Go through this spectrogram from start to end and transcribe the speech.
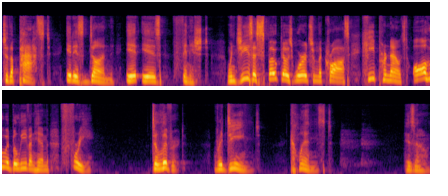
to the past. It is done, it is finished. When Jesus spoke those words from the cross, he pronounced all who would believe in him free delivered, redeemed, cleansed, his own.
